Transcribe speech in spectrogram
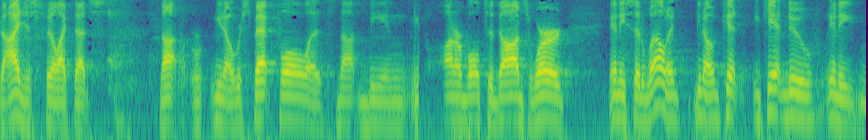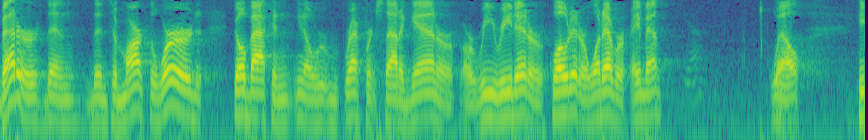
I just feel like that's not, you know, respectful, as not being you know, honorable to God's word. And he said, well, it, you know, can't, you can't do any better than, than to mark the word, go back and, you know, reference that again or, or reread it or quote it or whatever. Amen? Yeah. Well, he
